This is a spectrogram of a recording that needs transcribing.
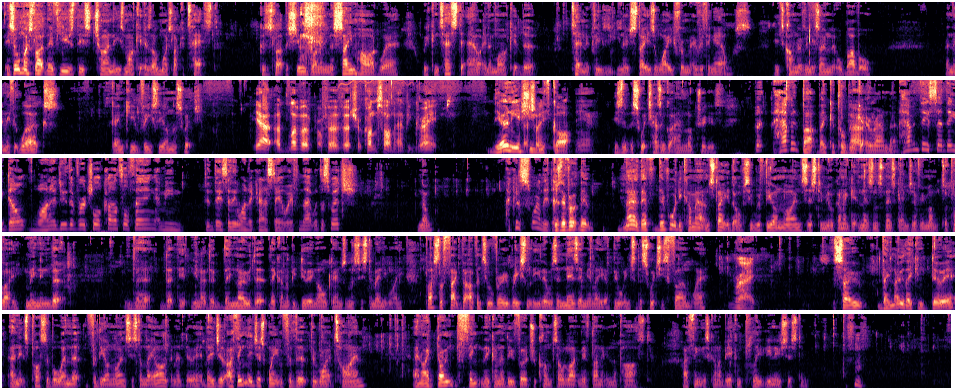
It's almost like they've used this Chinese market as almost like a test because it's like the Shield running the same hardware. We can test it out in a market that technically you know stays away from everything else. It's kind of in its own little bubble and then if it works, GameCube VC on the Switch. Yeah, I'd love a proper virtual console. That'd be great. The only issue That's right. you've got Yeah. is that the Switch hasn't got analog triggers, but haven't but they could probably get Alright. around that. haven't they said they don't want to do the virtual console thing? I mean, didn't they say they wanted to kind of stay away from that with the Switch? No, I could have sworn they did. because they've, they've no, they've they've already come out and stated that obviously with the online system, you're going to get NES and SNES games every month to play, meaning that that that it, you know they, they know that they're going to be doing old games on the system anyway. Plus the fact that up until very recently there was a NES emulator built into the Switch's firmware, Right. so they know they can do it and it's possible, and that for the online system they are going to do it. They just I think they're just waiting for the the right time, and I don't think they're going to do Virtual Console like they've done it in the past. I think it's going to be a completely new system. Hmm.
